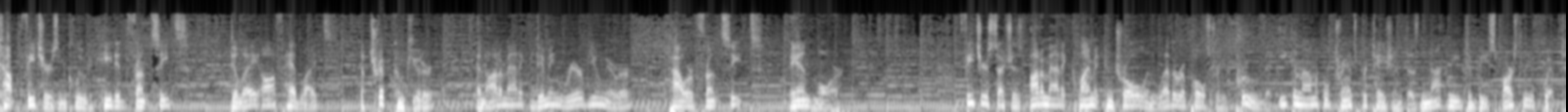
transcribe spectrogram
Top features include heated front seats, delay-off headlights, a trip computer, an automatic dimming rear-view mirror, power front seats, and more. Features such as automatic climate control and leather upholstery prove that economical transportation does not need to be sparsely equipped.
